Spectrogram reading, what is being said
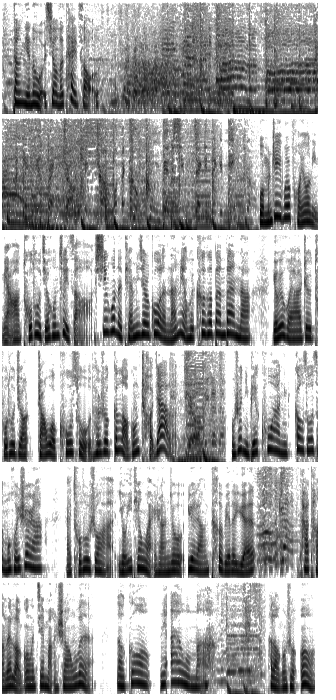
当年的我笑的太早了。我们这一波朋友里面啊，图图结婚最早，新婚的甜蜜劲儿过了，难免会磕磕绊绊呢。有一回啊，这个图图就要找我哭诉，他说跟老公吵架了。我说你别哭啊，你告诉我怎么回事啊？哎，图图说啊，有一天晚上就月亮特别的圆。她躺在老公的肩膀上问：“老公，你爱我吗？”她老公说：“嗯，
